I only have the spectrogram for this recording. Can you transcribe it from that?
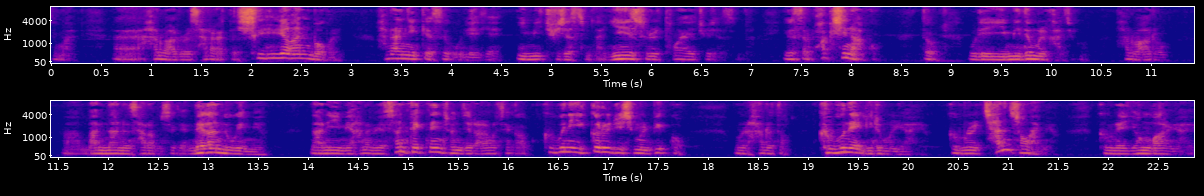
정말 하루하루를 살아갈 때 신령한 복을 하나님께서 우리에게 이미 주셨습니다. 예수를 통하여 주셨습니다. 이것을 확신하고 또 우리의 이 믿음을 가지고 하루하루 아, 만나는 사람 속에 내가 누구이며 나는 이미 하나님의 선택된 존재라고 생각하고 그분이 이끌어 주심을 믿고 오늘 하루도 그분의 이름을 위하여 그분을 찬송하며 그분의 영광을 위하여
